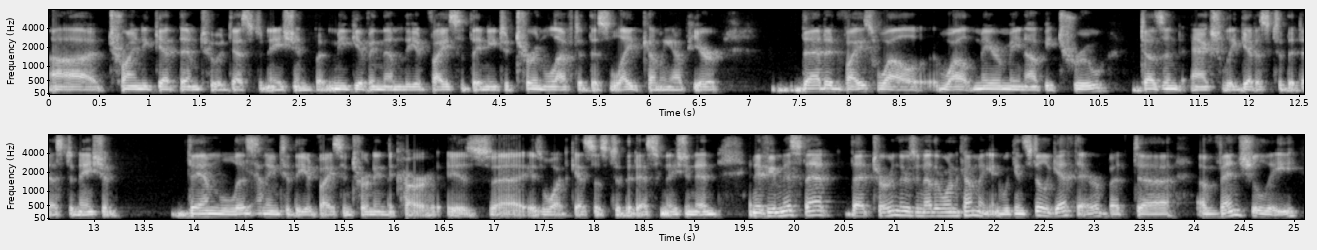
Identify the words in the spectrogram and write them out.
uh, trying to get them to a destination. But me giving them the advice that they need to turn left at this light coming up here. That advice, while while it may or may not be true, doesn't actually get us to the destination. Them listening yeah. to the advice and turning the car is uh, is what gets us to the destination. And and if you miss that that turn, there's another one coming, and we can still get there. But uh, eventually,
